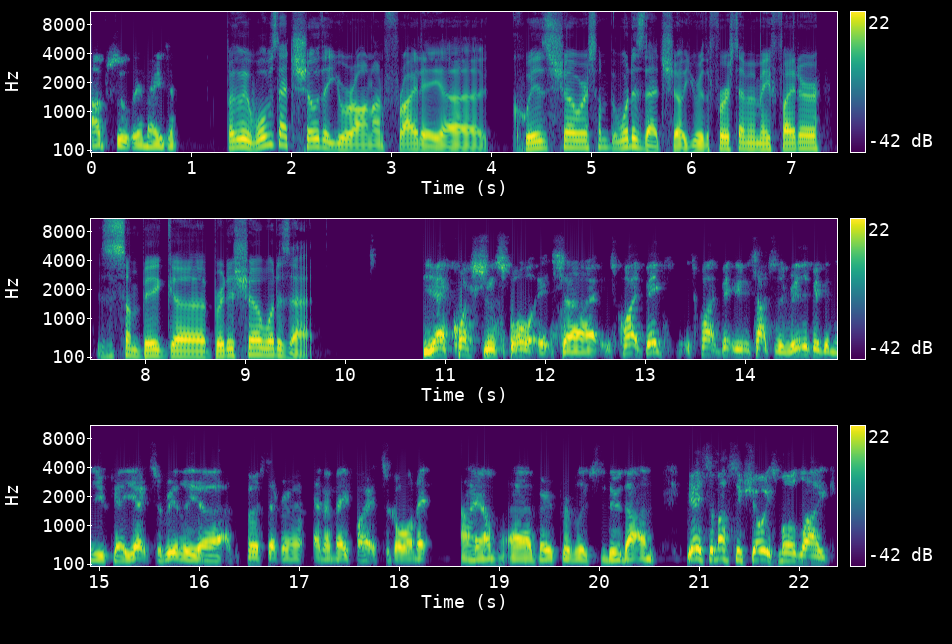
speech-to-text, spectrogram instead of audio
Absolutely amazing. By the way, what was that show that you were on on Friday? Uh, quiz show or something? What is that show? You were the first MMA fighter. Is this some big uh, British show? What is that? Yeah, question of sport. It's uh, it's quite big. It's quite big. It's actually really big in the UK. Yeah, it's a really uh, the first ever MMA fighter to go on it. I am uh, very privileged to do that, and yeah, it's a massive show. It's more like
